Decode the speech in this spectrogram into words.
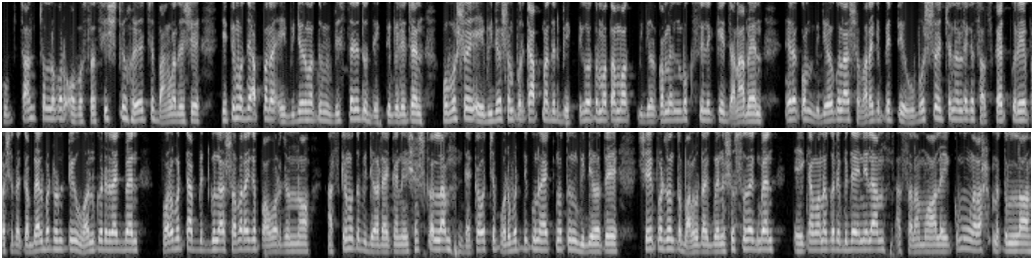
খুব চাঞ্চল্যকর অবস্থা সৃষ্টি হয়েছে বাংলাদেশে। ইতিমধ্যে আপনারা এই ভিডিওর মাধ্যমে বিস্তারিত দেখতে পেরেছেন। অবশ্যই এই ভিডিও সম্পর্কে আপনাদের ব্যক্তিগত মতামত ভিডিওর কমেন্ট বক্সে লিখে জানাবেন। এরকম ভিডিওগুলো সবার আগে পেতে অবশ্যই চ্যানেলটাকে সাবস্ক্রাইব করে পাশে থাকা বেল বাটনটি অন করে রাখবেন। পরবর্তী আপডেটগুলো সবার আগে পাওয়ার জন্য আজকের মতো ভিডিওটা এখানে শেষ করলাম। দেখা হচ্ছে পরবর্তী কোনো এক নতুন ভিডিওতে। সেই পর্যন্ত ভালো থাকবেন, সুস্থ থাকবেন। এই কামনা করে বিদায় নিলাম। আসসালামু আলাইকুম রহমতুল্লাহ।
